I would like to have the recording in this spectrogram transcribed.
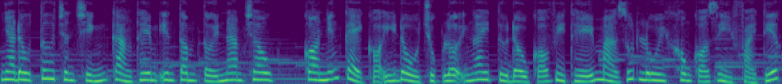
nhà đầu tư chân chính càng thêm yên tâm tới Nam Châu, còn những kẻ có ý đồ trục lợi ngay từ đầu có vì thế mà rút lui không có gì phải tiếc.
